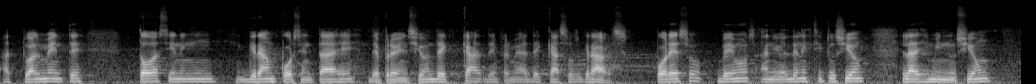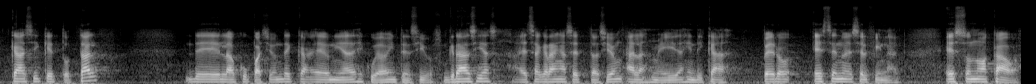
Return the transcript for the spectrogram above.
Actualmente todas tienen un gran porcentaje de prevención de, de enfermedades de casos graves. Por eso vemos a nivel de la institución la disminución casi que total de la ocupación de unidades de cuidados intensivos, gracias a esa gran aceptación a las medidas indicadas pero este no es el final. Esto no acaba.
